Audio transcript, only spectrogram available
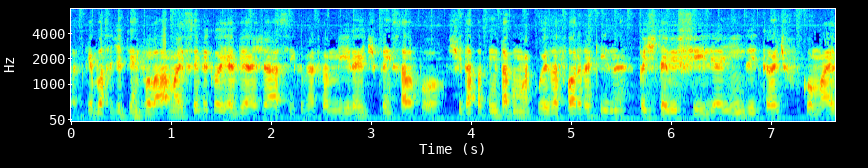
Eu fiquei bastante tempo lá, mas sempre que eu ia viajar assim com a minha família, a gente pensava, pô, acho que dá para tentar alguma coisa fora daqui, né? A gente teve filha ainda, então a gente ficou mais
